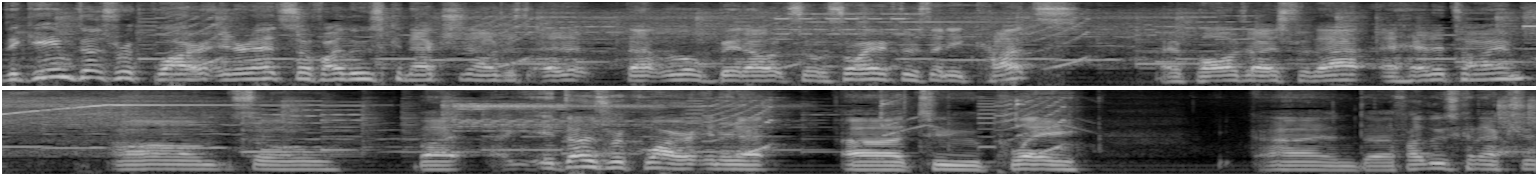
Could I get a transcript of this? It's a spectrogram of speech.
the game does require internet, so if I lose connection, I'll just edit that little bit out. So sorry if there's any cuts. I apologize for that ahead of time. Um, so, but it does require internet uh, to play, and uh, if I lose connection,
